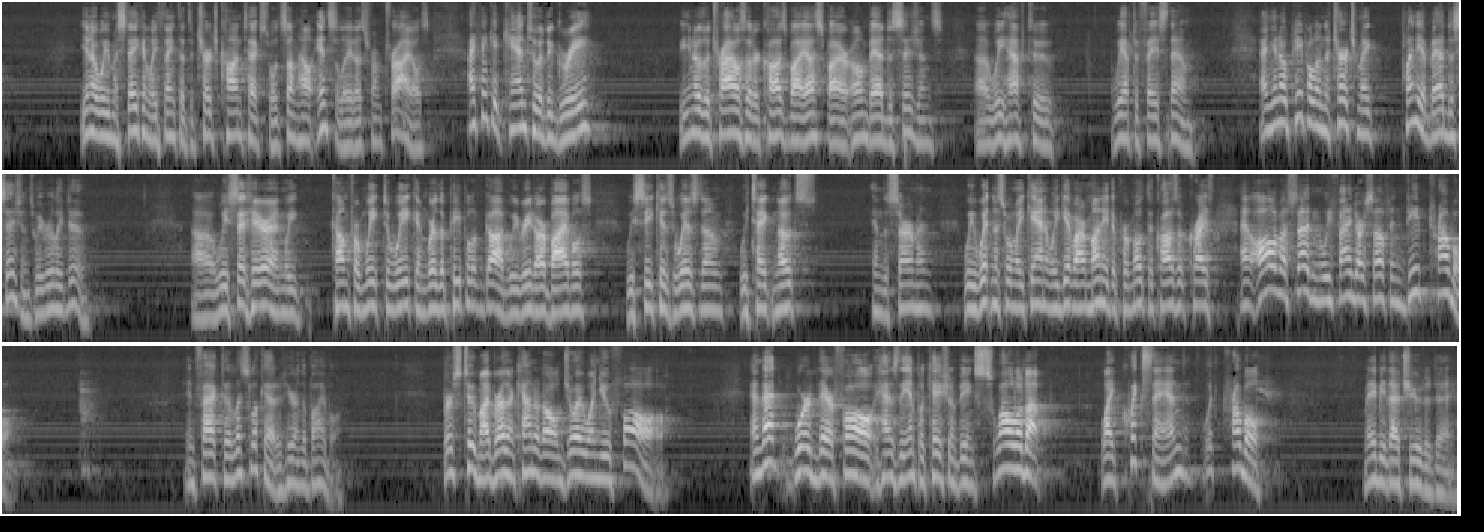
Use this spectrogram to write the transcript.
You know, we mistakenly think that the church context will somehow insulate us from trials. I think it can to a degree. You know, the trials that are caused by us by our own bad decisions, uh, we, have to, we have to face them. And you know, people in the church make plenty of bad decisions. We really do. Uh, we sit here and we come from week to week, and we're the people of God. We read our Bibles, we seek His wisdom, we take notes in the sermon, we witness when we can, and we give our money to promote the cause of Christ. And all of a sudden, we find ourselves in deep trouble. In fact, uh, let's look at it here in the Bible. Verse 2 My brethren, count it all joy when you fall. And that word there, fall, has the implication of being swallowed up like quicksand with trouble. Maybe that's you today.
